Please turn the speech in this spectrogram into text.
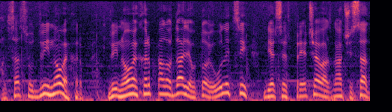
ali sad su dvi nove hrpe. Dvi nove hrpe, malo dalje u toj ulici gdje se spriječava znači sad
